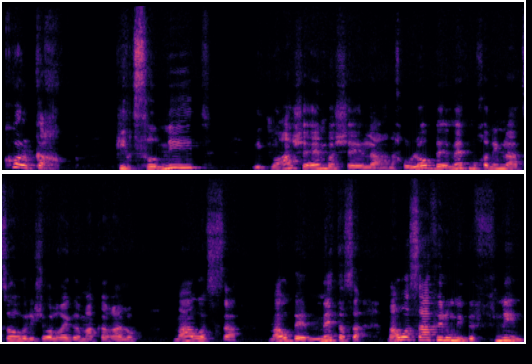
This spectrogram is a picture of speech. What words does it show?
כל כך קיצונית, היא תנועה שאין בה שאלה, אנחנו לא באמת מוכנים לעצור ולשאול רגע מה קרה לו, מה הוא עשה, מה הוא באמת עשה, מה הוא עשה אפילו מבפנים,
